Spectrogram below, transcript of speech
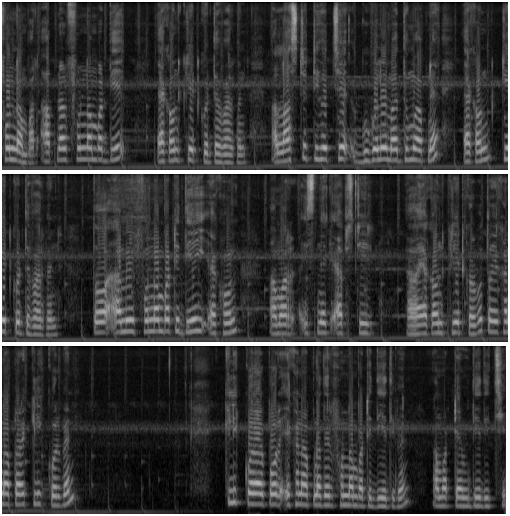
ফোন নাম্বার। আপনার ফোন নাম্বার দিয়ে অ্যাকাউন্ট ক্রিয়েট করতে পারবেন। আর লাস্টেরটি হচ্ছে গুগলের মাধ্যমে আপনি অ্যাকাউন্ট ক্রিয়েট করতে পারবেন। তো আমি ফোন নাম্বারটি দিয়েই এখন আমার স্নেক অ্যাপসটির অ্যাকাউন্ট ক্রিয়েট করব। তো এখানে আপনারা ক্লিক করবেন। ক্লিক করার পর এখানে আপনাদের ফোন নাম্বারটি দিয়ে দিবেন। আমার টাইম দিয়ে দিচ্ছি।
